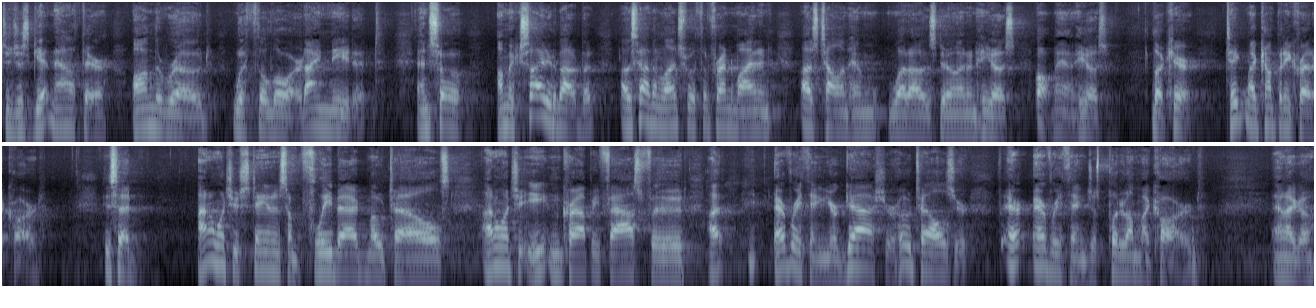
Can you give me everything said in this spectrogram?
to just getting out there on the road with the Lord. I need it. And so I'm excited about it. But I was having lunch with a friend of mine and I was telling him what I was doing. And he goes, Oh man, he goes, Look here, take my company credit card. He said, I don't want you staying in some flea bag motels. I don't want you eating crappy fast food. I, everything, your gas, your hotels, your everything, just put it on my card. And I go,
